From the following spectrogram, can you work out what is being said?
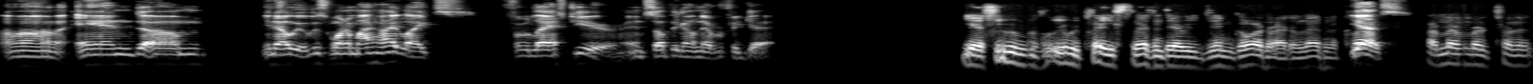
Uh, and um, you know, it was one of my highlights for last year, and something I'll never forget. Yes, you, replaced legendary Jim Gardner at 11 o'clock. Yes. I remember turning,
